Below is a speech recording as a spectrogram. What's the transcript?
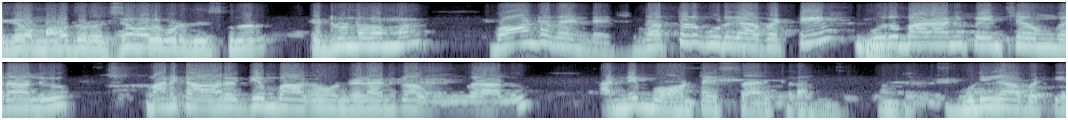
ఇక్కడ మనతో వచ్చిన వాళ్ళు కూడా తీసుకున్నారు. ఎట్లుండదమ్మా బాగుంటదండి. దత్తుడు గుడి కాబట్టి గురుబలాన్ని పెంచే ఉంగరాలు మనకి ఆరోగ్యం బాగా ఉండడానికి ఆ ఉంగరాలు అన్ని బాగుంటాయి సార్ ఇక్కడ. గుడి కాబట్టి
